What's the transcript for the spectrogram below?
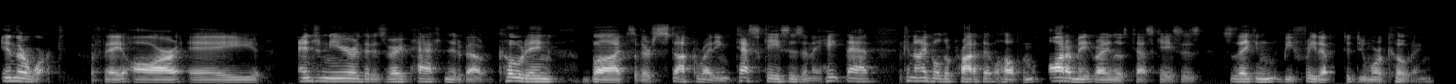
in their work. If they are a engineer that is very passionate about coding, but they're stuck writing test cases and they hate that, can I build a product that will help them automate writing those test cases so they can be freed up to do more coding?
